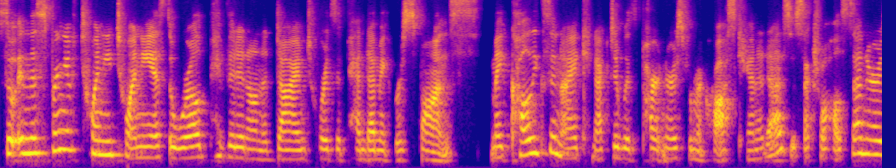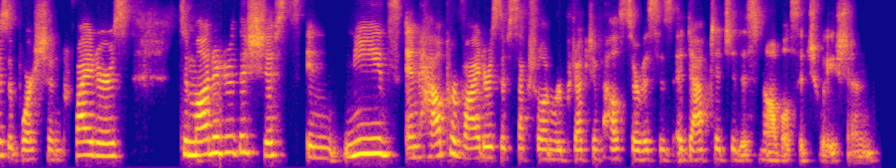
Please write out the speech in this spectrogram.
So, in the spring of 2020, as the world pivoted on a dime towards a pandemic response, my colleagues and I connected with partners from across Canada, so sexual health centers, abortion providers, to monitor the shifts in needs and how providers of sexual and reproductive health services adapted to this novel situation.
